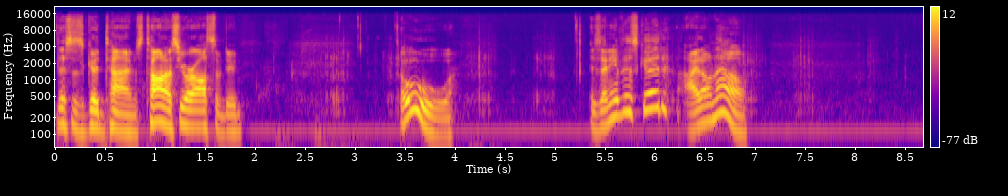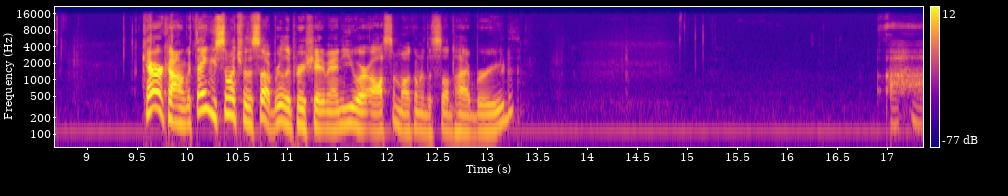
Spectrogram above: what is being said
This is good times. Tanos, you are awesome, dude. Oh. Is any of this good? I don't know. Karakong, thank you so much for the sub. Really appreciate it, man. You are awesome. Welcome to the Sultai Brood. Uh,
